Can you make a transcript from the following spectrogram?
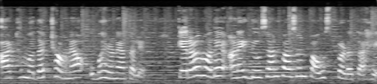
आठ मदत छावण्या उभारण्यात आल्या केरळमध्ये अनेक दिवसांपासून पाऊस पडत आहे.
